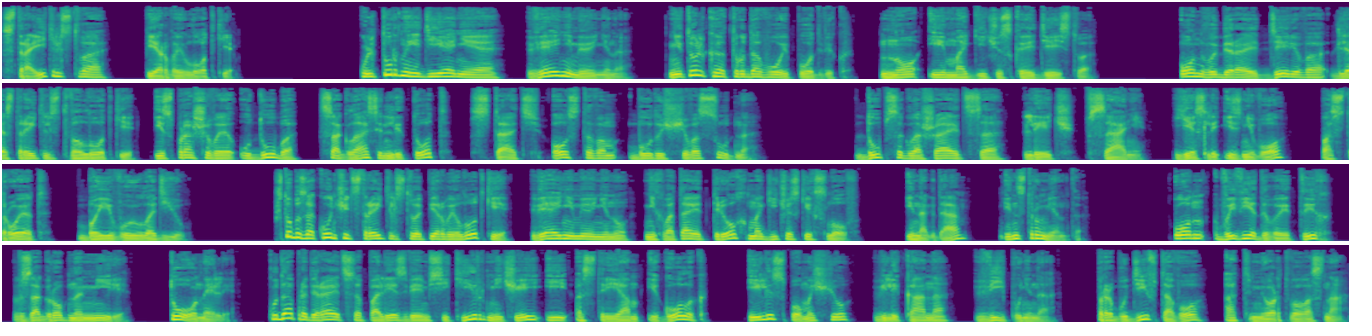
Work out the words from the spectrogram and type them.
Строительство первой лодки. Культурные деяния Вяйнемёйнина не только трудовой подвиг, но и магическое действо. Он выбирает дерево для строительства лодки и, спрашивая у дуба, согласен ли тот стать остовом будущего судна. Дуб соглашается лечь в сани, если из него построят боевую ладью. Чтобы закончить строительство первой лодки, Вяйнемёнину не хватает трех магических слов, иногда инструмента. Он выведывает их в загробном мире, Туонеле, куда пробирается по лезвиям секир, мечей и остриям иголок или с помощью великана Випунина, пробудив того от мертвого сна.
